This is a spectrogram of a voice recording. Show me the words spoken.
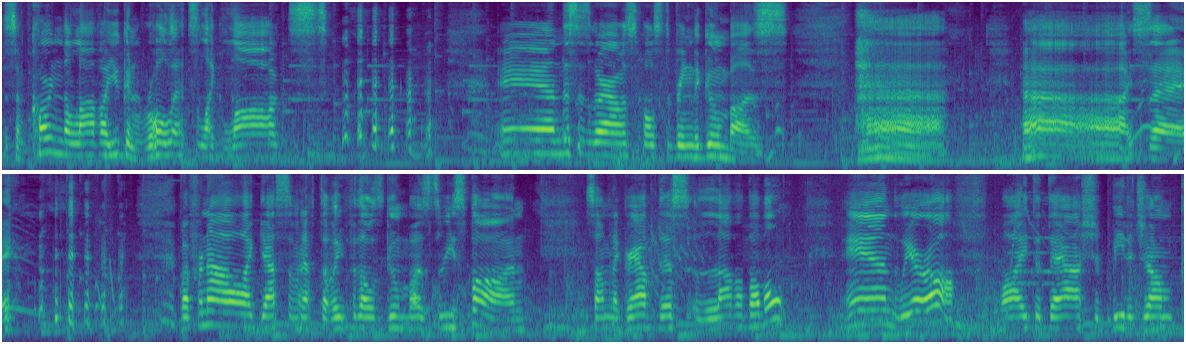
some corn in the lava, you can roll it like logs. and this is where I was supposed to bring the Goombas. Ah, ah, I say. but for now, I guess I'm gonna have to wait for those Goombas to respawn. So I'm gonna grab this lava bubble, and we are off. Y to dash, B to jump,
